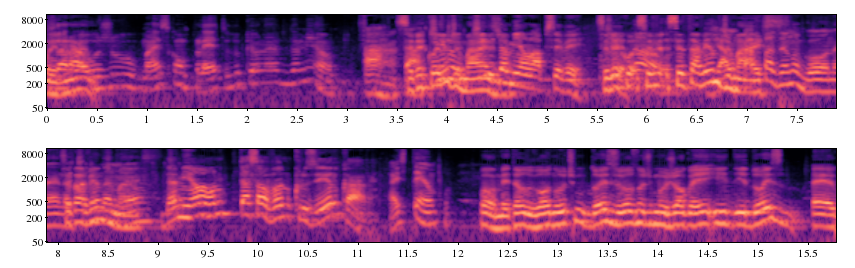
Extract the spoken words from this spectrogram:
Vinícius ele não é- Araújo mais completo do que o Leandro Damião. Ah, você vê coisa tira, demais, Tira o. Damião lá pra você ver. Você, vê, co- você, vê- você tá vendo Já demais. não tá fazendo gol, né? Você Não tá vendo Damião. demais. Damião é o único que tá salvando o Cruzeiro, cara. Faz tempo. Pô, meteu o gol no último, dois gols no último jogo aí e, e dois é,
